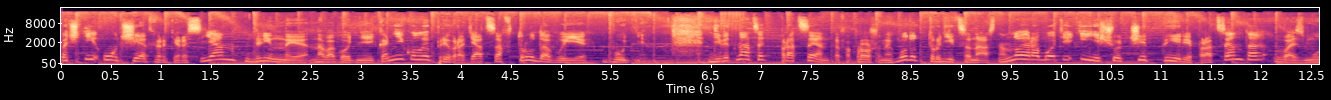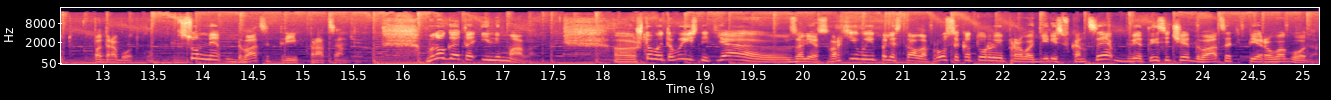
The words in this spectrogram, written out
почти у четверти россиян длинные новогодние каникулы превратятся в трудовые будни. 19% опрошенных будут трудиться на основной работе и еще 4% возьмут подработку. В сумме 23%. Много это или мало? Э, чтобы это выяснить, я э, залез в архивы и полистал опросы, которые проводились в конце 2021 года.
